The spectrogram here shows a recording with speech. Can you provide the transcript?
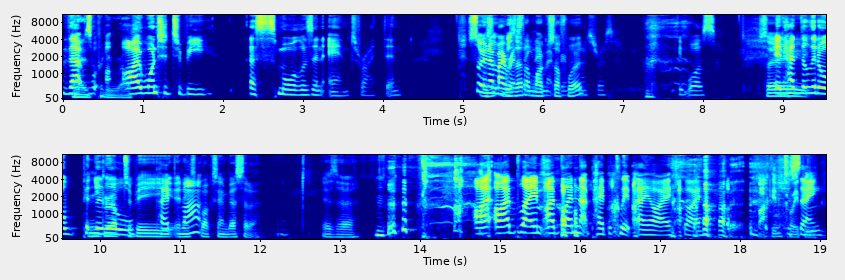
that, That is pretty rough. I wanted to be as small as an ant right then. So Was no, it- my was that wrestling on Microsoft Word? It was. So It had the little, p- you grow little up to be paper an mark. Xbox ambassador? There's a I, I blame I blame that paperclip AI guy. Fucking Just saying.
